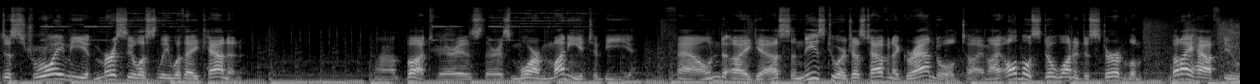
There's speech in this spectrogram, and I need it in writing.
destroy me mercilessly with a cannon. Uh, but there is there is more money to be found, I guess, and these two are just having a grand old time. I almost don't want to disturb them, but I have to.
